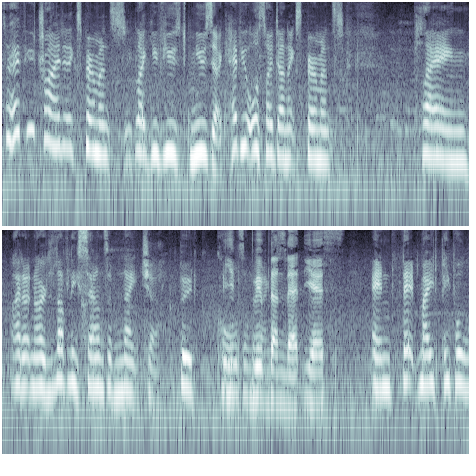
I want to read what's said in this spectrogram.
So have you tried experiments, like you've used music, have you also done experiments playing, I don't know, lovely sounds of nature, bird calls Yeah, and we've things? done that, yes. And that made people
